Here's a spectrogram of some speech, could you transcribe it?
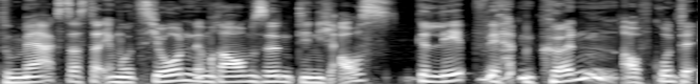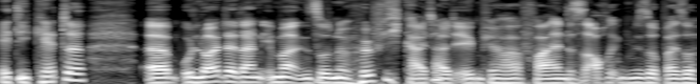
du merkst, dass da Emotionen im Raum sind, die nicht ausgelebt werden können aufgrund der Etikette ähm, und Leute dann immer in so eine Höflichkeit halt irgendwie verfallen. Das ist auch irgendwie so bei so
